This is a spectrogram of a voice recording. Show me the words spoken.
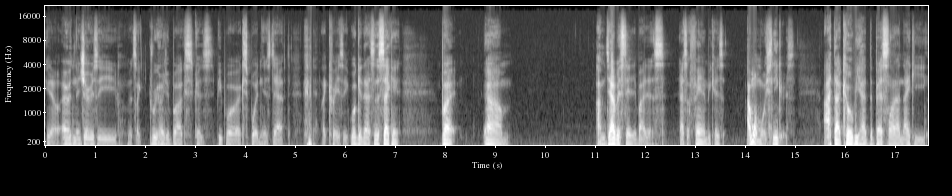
you know, than the jersey, it's like 300 bucks because people are exploiting his depth like crazy. We'll get that in a second. But um, I'm devastated by this as a fan because I want more sneakers. I thought Kobe had the best line on Nike,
